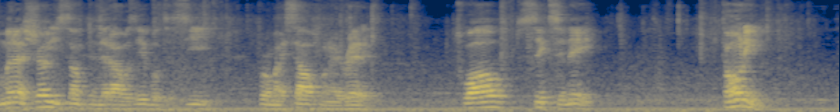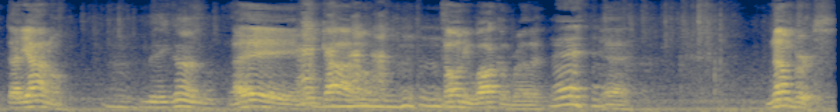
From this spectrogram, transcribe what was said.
I'm going to show you something that I was able to see for myself when I read it. 12, 6, and 8. Tony, Italiano, Mexicano. Hey, Mexicano. Tony, welcome, brother. Yeah. Numbers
